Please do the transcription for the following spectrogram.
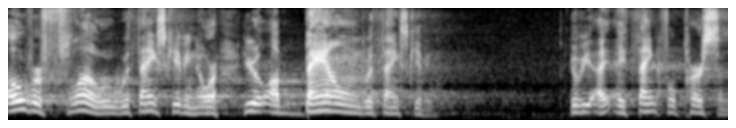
overflow with thanksgiving, or you'll abound with thanksgiving. You'll be a, a thankful person.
